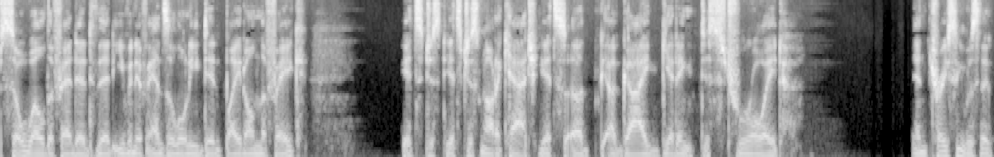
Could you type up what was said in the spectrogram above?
so well defended that even if Anzalone did bite on the fake, it's just it's just not a catch. It's a, a guy getting destroyed and Tracy was the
